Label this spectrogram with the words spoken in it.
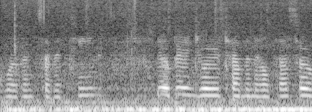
1117. You hope you enjoy your time in El Paso.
